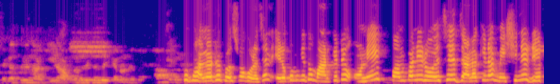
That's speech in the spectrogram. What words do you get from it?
সেখান থেকে না গিয়ে আপনাদের এখান থেকে কেন নেবে? খুব ভালো একটা প্রশ্ন করেছেন। এরকম কিন্তু মার্কেটে অনেক কোম্পানি রয়েছে যারা কিনা মেশিনের রেট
